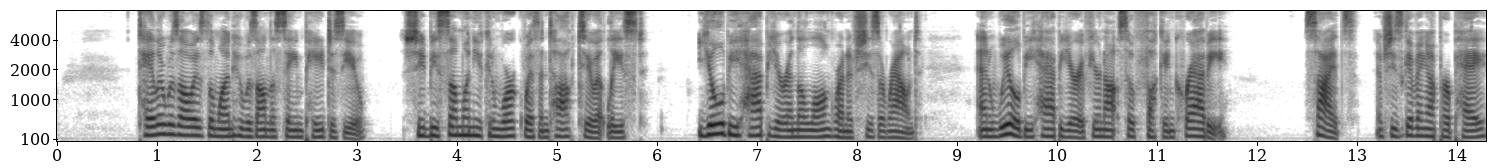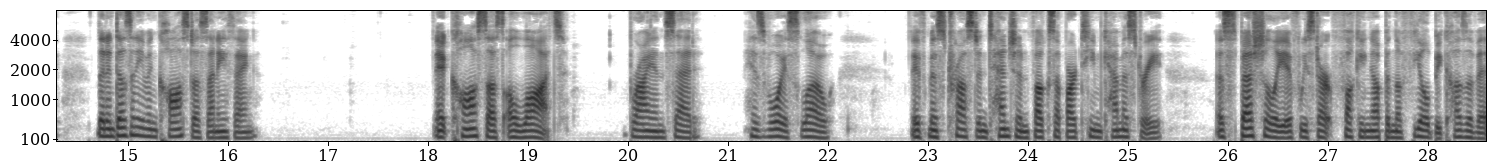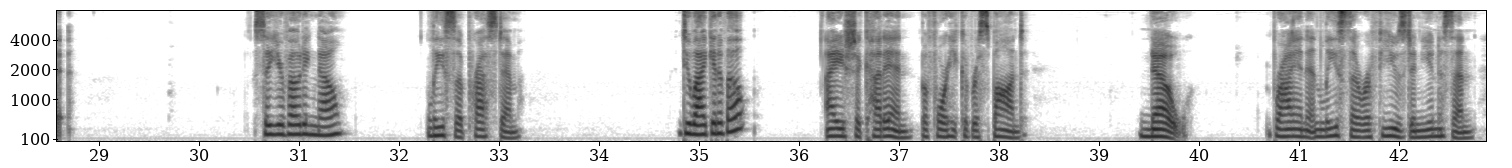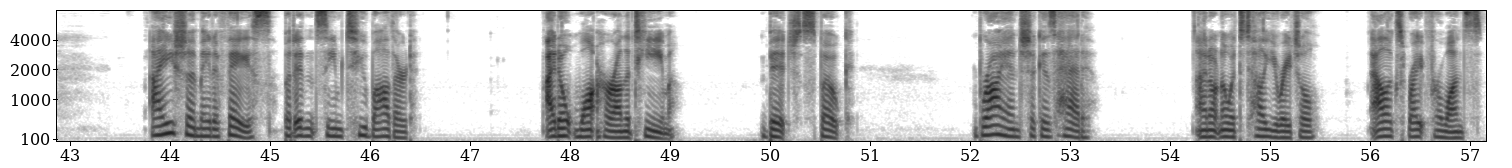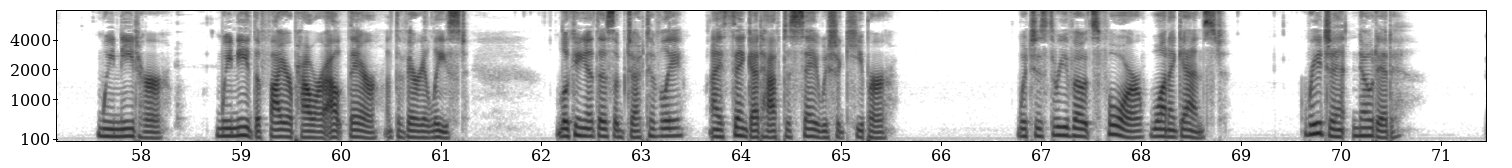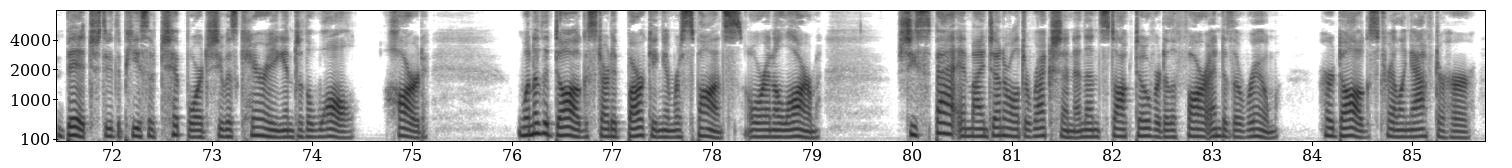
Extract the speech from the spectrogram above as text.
Taylor was always the one who was on the same page as you. She'd be someone you can work with and talk to, at least. You'll be happier in the long run if she's around. And we'll be happier if you're not so fucking crabby. Besides, if she's giving up her pay, then it doesn't even cost us anything. It costs us a lot, Brian said, his voice low. If mistrust and tension fucks up our team chemistry, especially if we start fucking up in the field because of it. So you're voting no? Lisa pressed him. Do I get a vote? Aisha cut in before he could respond. No. Brian and Lisa refused in unison. Aisha made a face, but didn't seem too bothered. I don't want her on the team. Bitch spoke. Brian shook his head. I don't know what to tell you, Rachel. Alec's right for once. We need her. We need the firepower out there, at the very least. Looking at this objectively, I think I'd have to say we should keep her. Which is three votes for, one against. Regent noted. Bitch threw the piece of chipboard she was carrying into the wall, hard. One of the dogs started barking in response, or in alarm. She spat in my general direction and then stalked over to the far end of the room, her dogs trailing after her.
